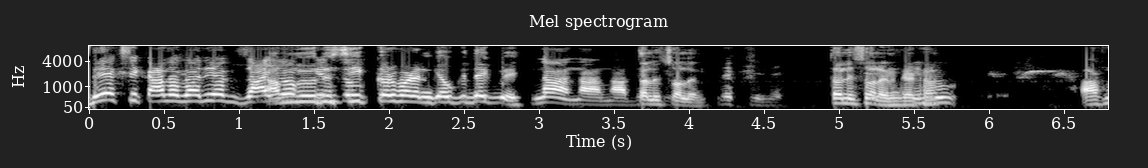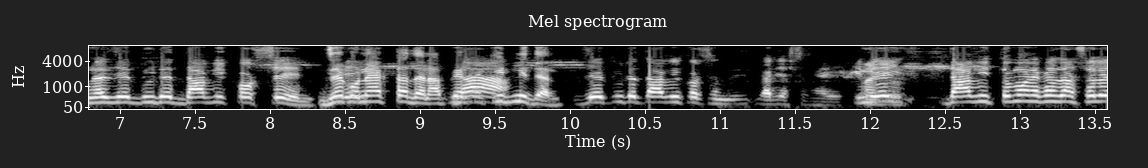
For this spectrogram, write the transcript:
দেখছি কালো গাড়ি এক যাই হোক যদি চেক করে পারেন কেউ কি দেখবে? না না না তাহলে চলেন। দেখি তাহলে চলেন কাকা। আপনার যে দুইটা দাবি করছেন যে কোনো একটা দেন আপনি একটা কিডনি দেন। যে দুইটা দাবি করছেন গাড়ি থাকে কিন্তু এই দাবি তো মনে করেন আসলে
